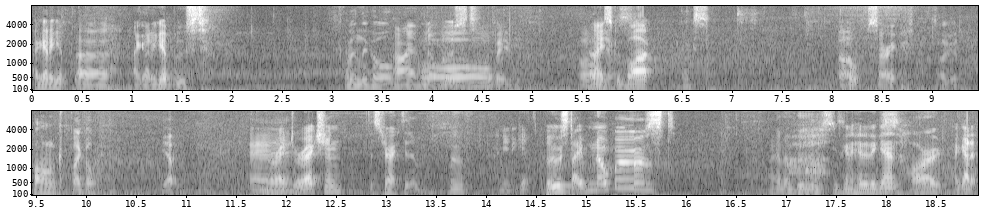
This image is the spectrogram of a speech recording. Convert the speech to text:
I gotta get. Uh, I gotta get boost. I'm in the goal. I have no boost. Oh, baby. Oh, nice, yes. good block. Thanks. Oh, sorry. It's all good. Bonk. Michael? Yep. In the right direction. Distracted him. Move. I need to get the boost. I have no boost. I got no booze. He's gonna hit it again. It's hard. I got it.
